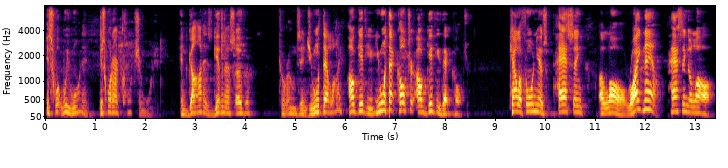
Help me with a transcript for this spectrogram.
It's what we wanted. It's what our culture wanted. And God has given us over to our own sins. You want that life? I'll give you. You want that culture? I'll give you that culture. California is passing a law right now, passing a law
